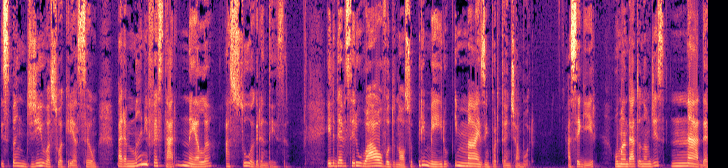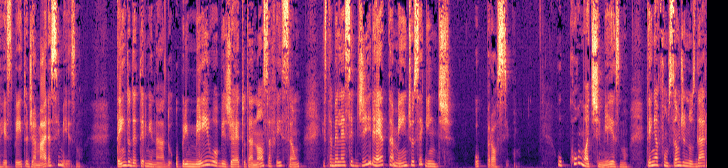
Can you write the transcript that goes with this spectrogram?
expandiu a sua criação para manifestar nela a sua grandeza ele deve ser o alvo do nosso primeiro e mais importante amor. A seguir, o mandato não diz nada a respeito de amar a si mesmo. Tendo determinado o primeiro objeto da nossa afeição, estabelece diretamente o seguinte: o próximo. O como a ti mesmo tem a função de nos dar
